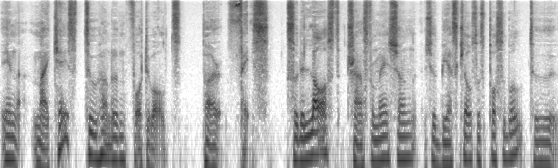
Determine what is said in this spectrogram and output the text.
in my case, 240 volts per phase. So the last transformation should be as close as possible to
